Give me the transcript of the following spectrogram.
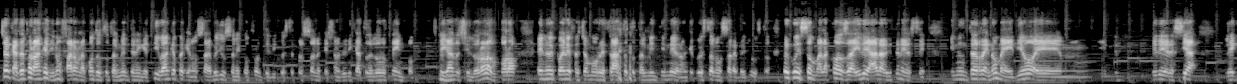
cercate però anche di non fare un racconto totalmente negativo, anche perché non sarebbe giusto nei confronti di queste persone che ci hanno dedicato del loro tempo spiegandoci il loro lavoro e noi poi ne facciamo un ritratto totalmente in nero, anche questo non sarebbe giusto. Per cui insomma la cosa ideale è ritenersi in un terreno medio e, e vedere sia le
